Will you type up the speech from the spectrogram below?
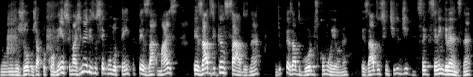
no, no jogo já para o começo, imagina eles no segundo tempo pesa, mais pesados e cansados, né? Não digo pesados gordos como eu, né? Pesados no sentido de serem grandes, né?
